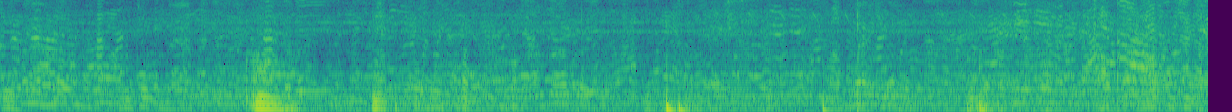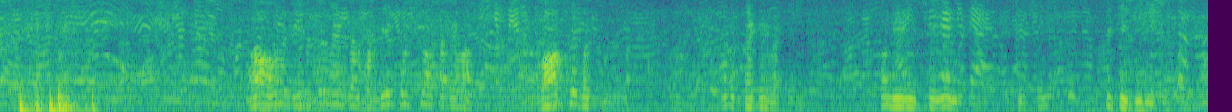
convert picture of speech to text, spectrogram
వాళ్ళు? ఆ. ఆ, అవును దీని దగ్గర మేము కలపండి మీరు కొంచెం అక్కడ ఇలా బాక్సే పట్టుకోండి ఇలా ఆ, దగ్గర పెట్టండి ఆ, మీరు చెయ్యండి కొంచెం ఇటు ఇటు ఇటు ఇటు. ఆ.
